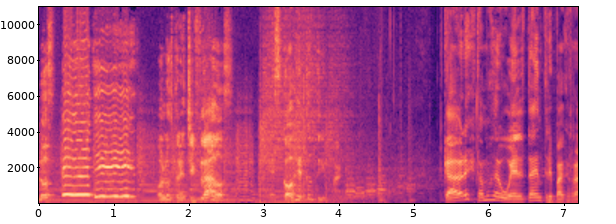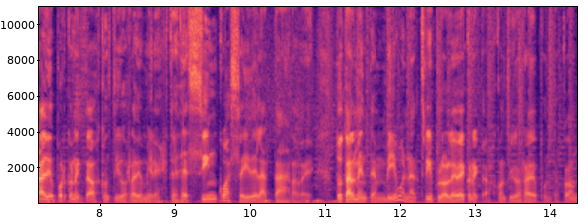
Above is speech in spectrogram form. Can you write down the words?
Los Piti o los tres chiflados. Escoge tu tripack. Vez estamos de vuelta en Tripack Radio por Conectados Contigo Radio. Miren, esto es de 5 a 6 de la tarde. Totalmente en vivo en el www.conectadoscontigoradio.com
